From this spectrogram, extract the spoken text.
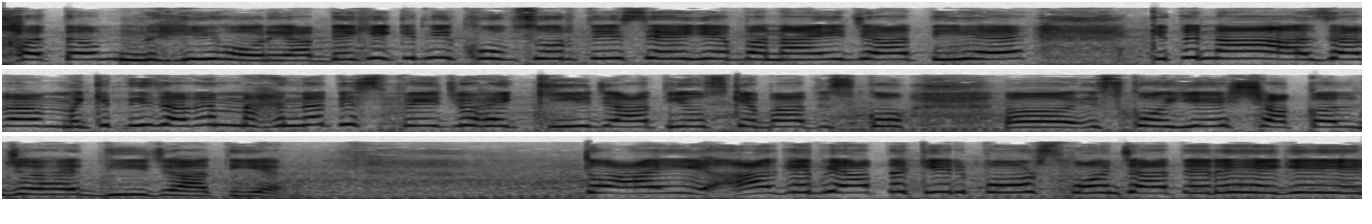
ख़त्म नहीं हो रही। आप देखिए कितनी खूबसूरती से ये बनाई जाती है। कितना ज़्यादा, कितनी ज़्यादा मेहनत इस पर जो है की जाती है, उसके बाद इसको इसको ये शक्ल जो है दी जाती है। तो आइए, आगे भी आप तक ये रिपोर्ट्स पहुंचाते रहेंगे, ये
